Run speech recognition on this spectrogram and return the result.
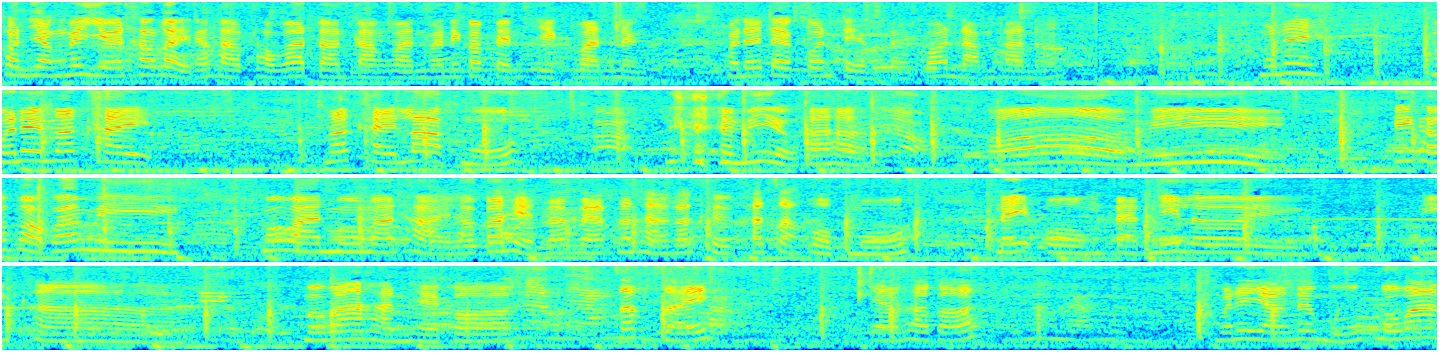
คนยังไม่เยอะเท่าไหร่นะคะ เพราะว่าตอนกลางวันวันนี้ก็เป็นอีกวันหนึ่งไม่ได้แต่ก้นเต็มไปก้อนดำค่ะเนาะมื่อได เมื่อไดมาใครมาใครลาบหมูมีอยู่ค่ะอ๋อมีพี่เขาบอกว่ามีเมื่อวานโมมาถ่ายแล้วก็เห็นแวบๆนะคะ ก็คือเขาจะอบหมูในโอ่งแบบนี้เลย นี่ค่ะเมื่อว่าหันแหก็จับใจแอลค่ะก็ไม่ได้ยังเนื้อหมูเมื่อว่าน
